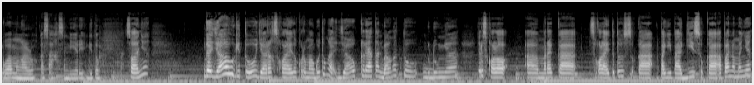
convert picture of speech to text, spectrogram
gue mengeluh kesah sendiri gitu. Soalnya nggak jauh gitu jarak sekolah itu ke rumah gue tuh nggak jauh kelihatan banget tuh gedungnya. Terus kalau uh, mereka sekolah itu tuh suka pagi-pagi suka apa namanya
